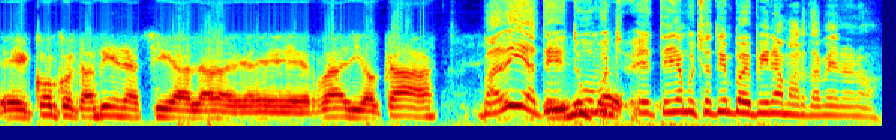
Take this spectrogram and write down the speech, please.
Eh, Coco también hacía la eh, radio acá. Badía te- tuvo mucho- eh, tenía mucho tiempo de Pinamar también, ¿o no?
